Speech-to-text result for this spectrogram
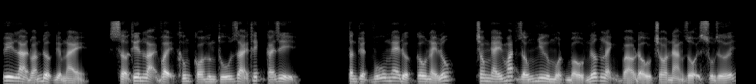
Tuy là đoán được điểm này, sở thiên lại vậy không có hứng thú giải thích cái gì. Tần tuyệt vũ nghe được câu này lúc, trong nháy mắt giống như một bầu nước lạnh vào đầu cho nàng dội xuống dưới.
